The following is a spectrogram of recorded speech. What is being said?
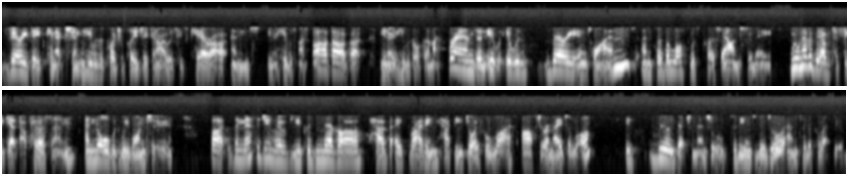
very deep connection. He was a quadriplegic and I was his carer and, you know, he was my father, but, you know, he was also my friend and it, it was very entwined. And so the loss was profound for me. We'll never be able to forget that person and nor would we want to. But the messaging of you could never have a thriving, happy, joyful life after a major loss is really detrimental to the individual and to the collective.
